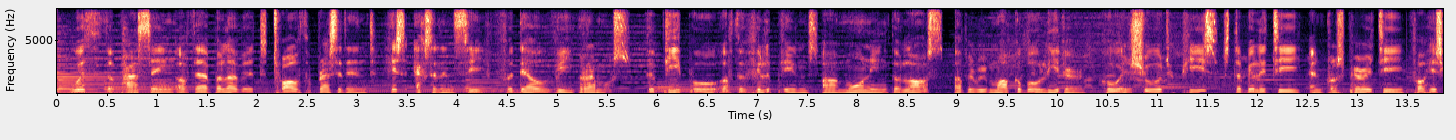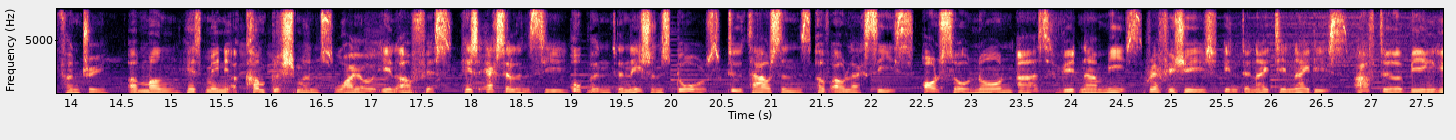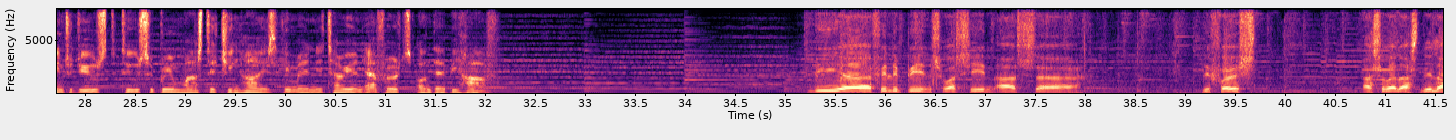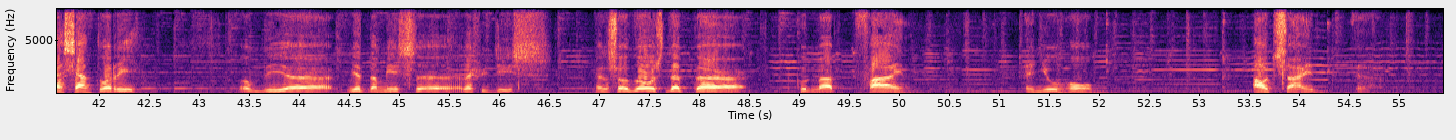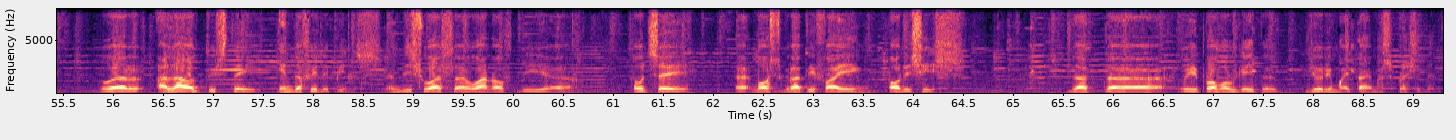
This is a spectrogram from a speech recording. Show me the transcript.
With the passing of their beloved 12th President, His Excellency Fidel V. Ramos, the people of the Philippines are mourning the loss of a remarkable leader who ensured peace, stability, and prosperity for his country. Among his many accomplishments while in office, His Excellency opened the nation's doors to thousands of Aulacese, also known as Vietnamese, refugees in the 1990s after being introduced to Supreme Master Ching Hai's humanitarian efforts on their behalf. The uh, Philippines was seen as uh, the first as well as the last sanctuary of the uh, Vietnamese uh, refugees. And so those that uh, could not find a new home outside uh, were allowed to stay in the Philippines. And this was uh, one of the, uh, I would say, uh, most gratifying policies that uh, we promulgated during my time as president.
